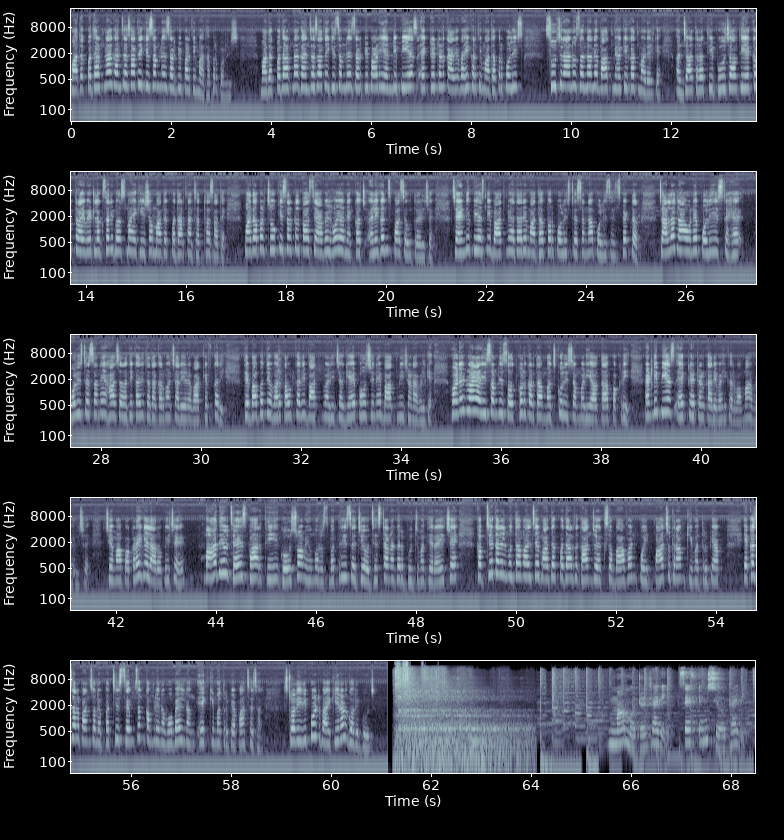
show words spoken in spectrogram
માદક પદાર્થના ગાંજા સાથે કિસમને ઝડપી પાડતી માધાપર પોલીસ. માદક પદાર્થના ગાંજા સાથે કિસમને ઝડપી પાડી એનડીપીએસ એક્ટ હેઠળ કાર્યવાહી કરતી માધાપર પોલીસ. સૂચના અનુસંધાને બાતમી હકીકત મળેલ કે, અંજાર તરફથી ભુજ આવતી એક પ્રાઇવેટ લક્ઝરી બસમાં એક ઈશમ માદક પદાર્થના જથ્થા સાથે માધાપર ચોકી સર્કલ પાસે આવેલ હોય અને કચ્છ એલિગન્સ પાસે ઉતરેલ છે. જે એનડીપીએસની બાતમી આધારે માધાપર પોલીસ સ્ટેશનના પોલીસ ઇન્સ્પેક્ટર ચાલનાઓને પોલીસ પોલીસ સ્ટેશને હાજર અધિકારી તથા કર્મચારીઓને વાકેફ કરી તે બાબતે વર્કઆઉટ કરી બાતમીવાળી જગ્યાએ પહોંચીને બાતમી જણાવેલ કે વણનવાળા ઈસમની શોધખોળ કરતા મજકૂર ઈસમ મળી આવતા પકડી એનડીપીએસ એક્ટ હેઠળ કાર્યવાહી કરવામાં આવેલ છે, જેમાં પકડાઈ ગયેલા આરોપી છે મહાદેવ જયેશ ભારથી ગોસ્વામી ઉંમર બત્રીસ જેઓ જ્યેષ્ઠાનગર ભુજ મધ્ય રહે છે. કબજે કરેલ મુદ્દામાલ છે, માદક પદાર્થ ગાંજો એકસો બાવન પોઈન્ટ પાંચ ગ્રામ કિંમત રૂપિયા એક હજાર પાંચસો ને પચીસ સેમસંગ કંપનીનો મોબાઈલ નંગ એક કિંમત રૂપિયા પાંચ હજાર. સ્ટોરી રિપોર્ટ બાય કિરણ ગોરી ભુજ. મા motor driving, safe and sure driving.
